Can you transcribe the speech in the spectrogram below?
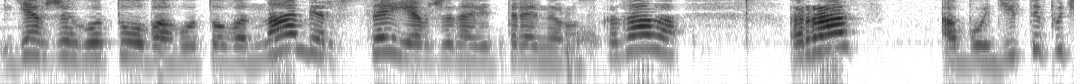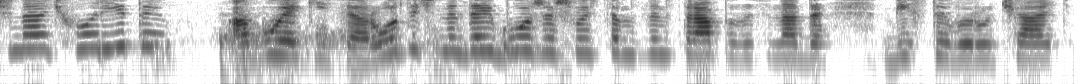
Я вже готова, готова намір, все, я вже навіть тренеру сказала. Раз, або діти починають хворіти, або якийсь родич, не дай Боже, щось там з ним трапилося, треба бігти виручати.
